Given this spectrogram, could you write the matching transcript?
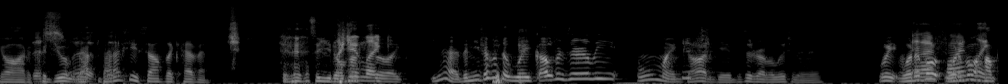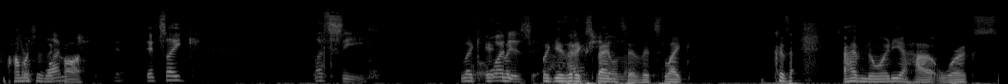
god could you that, that actually sounds like heaven so you don't have like to like yeah then you don't have to wake up as early oh my god gabe this is revolutionary wait what I about what about how, like, how for much does it cost It's like, let's see, like it, what like, is it? like is it I actually don't know. expensive it's like because i have no idea how it works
